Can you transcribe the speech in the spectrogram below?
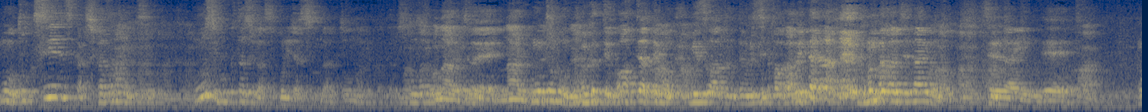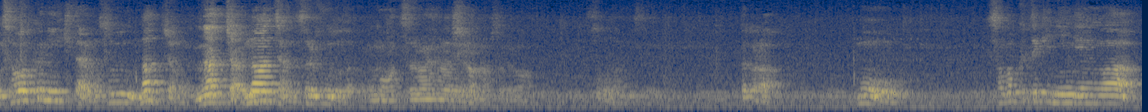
もう特性ですから仕方ないんですよもし僕たちがそこにじゃあ住んだらどうなるかってそんなまあそうなるでなる本当もう殴ってバーってやっても水を当ててうるせえバカみたいなこんな感じになるかもしれないんではもう砂漠に来たらもうそういうなっちゃうの？なっちゃうなっちゃうそれ風土だから。まあ辛い話だなそれは。そうなんですよ。だからもう砂漠的人間は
